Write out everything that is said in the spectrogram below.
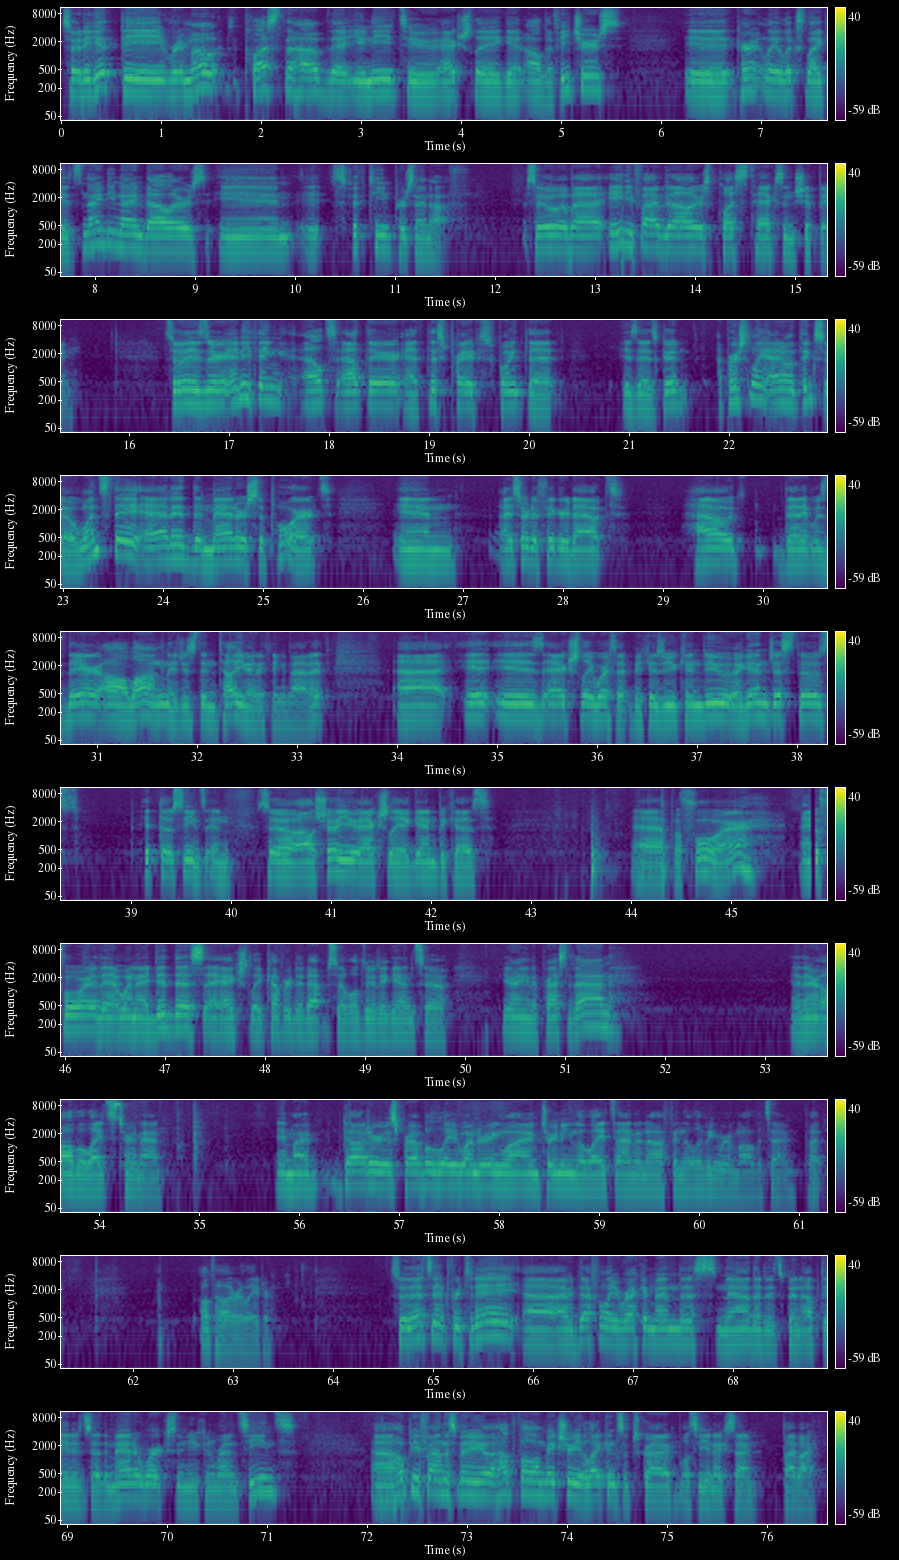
So to get the remote plus the hub that you need to actually get all the features, it currently looks like it's $99 and it's 15% off. So about $85 plus tax and shipping. So is there anything else out there at this price point that is as good? Personally, I don't think so. Once they added the Matter support and I sort of figured out how that it was there all along, they just didn't tell you anything about it, uh, it is actually worth it because you can do, again, just those, hit those scenes. And so I'll show you actually again because uh, before, and before that when I did this, I actually covered it up. So we'll do it again. So here I'm going to press it on and there all the lights turn on. And my daughter is probably wondering why I'm turning the lights on and off in the living room all the time, but I'll tell her later. So that's it for today. Uh, I would definitely recommend this now that it's been updated so the matter works and you can run scenes. I uh, hope you found this video helpful. Make sure you like and subscribe. We'll see you next time. Bye-bye.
